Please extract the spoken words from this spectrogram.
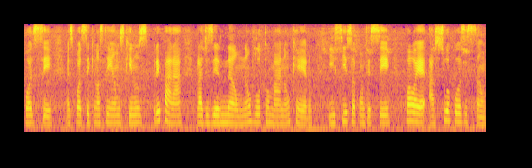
pode ser, mas pode ser que nós tenhamos que nos preparar para dizer não, não vou tomar, não quero. E se isso acontecer, qual é a sua posição?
